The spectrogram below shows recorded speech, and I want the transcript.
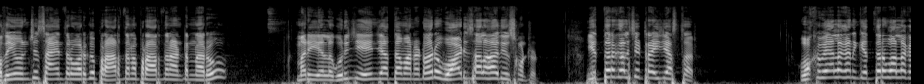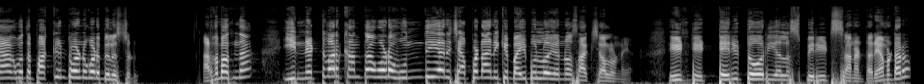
ఉదయం నుంచి సాయంత్రం వరకు ప్రార్థన ప్రార్థన అంటున్నారు. మరి వీళ్ళ గురించి ఏం చేద్దాం అన్నట్టు వాడి సలహా తీసుకుంటాడు. ఇద్దరు కలిసి ట్రై చేస్తారు. ఒకవేళ కనుక ఇద్దరు వల్ల కాకపోతే పక్కింటి వాడిని కూడా పిలుస్తాడు. అర్థమవుతుందా? ఈ నెట్వర్క్ అంతా కూడా ఉంది అని చెప్పడానికి బైబిల్లో ఎన్నో సాక్ష్యాలు ఉన్నాయి. వీటిని టెరిటోరియల్ స్పిరిట్స్ అని అంటారు. ఏమంటారు?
